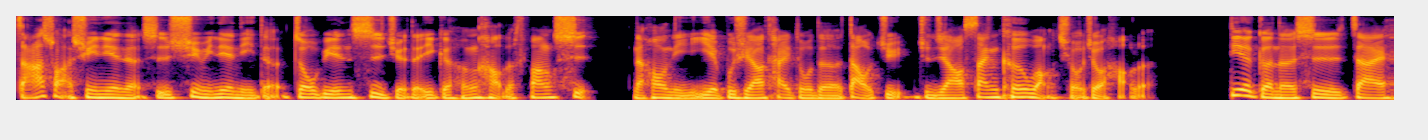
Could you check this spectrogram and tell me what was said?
杂耍训练呢，是训练你的周边视觉的一个很好的方式。然后你也不需要太多的道具，就只要三颗网球就好了。第二个呢，是在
